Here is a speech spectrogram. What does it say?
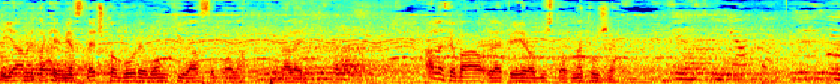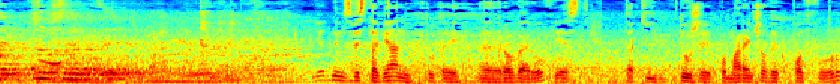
Mijamy takie miasteczko, góry, łąki, lasy, pola i tak dalej. Ale chyba lepiej robić to w naturze. Jednym z wystawianych tutaj e, rowerów jest taki duży pomarańczowy potwór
